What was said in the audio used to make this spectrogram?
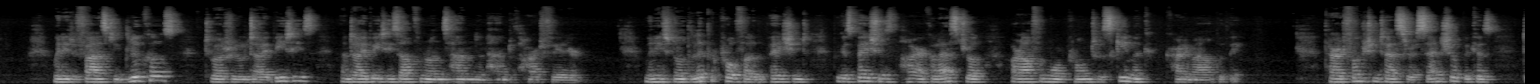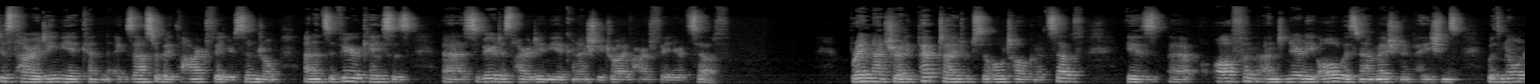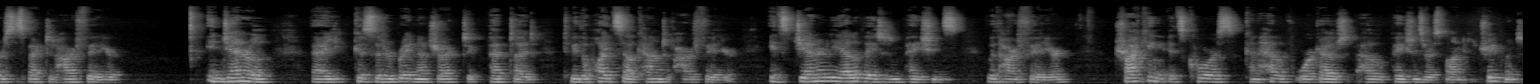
We need a fasting glucose to outrule diabetes, and diabetes often runs hand in hand with heart failure. We need to know the lipid profile of the patient because patients with higher cholesterol are often more prone to ischemic cardiomyopathy. Thyroid function tests are essential because dysthyroidemia can exacerbate the heart failure syndrome, and in severe cases, uh, severe dysthyroidemia can actually drive heart failure itself. Brain natriuretic peptide, which is a whole talk in itself, is uh, often and nearly always now measured in patients with known or suspected heart failure. In general, uh, you consider brain natriuretic peptide to be the white cell count of heart failure. It's generally elevated in patients with heart failure. Tracking its course can help work out how patients are responding to treatment.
